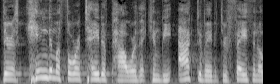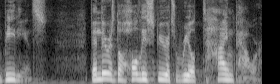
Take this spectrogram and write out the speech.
There is kingdom authoritative power that can be activated through faith and obedience. Then there is the Holy Spirit's real time power.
